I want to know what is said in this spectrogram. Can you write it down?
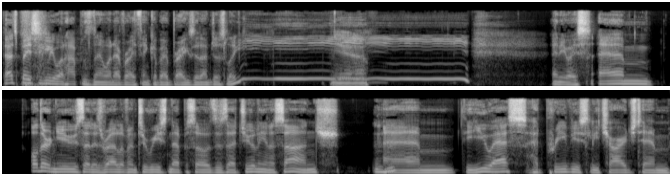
That's basically what happens now. Whenever I think about Brexit, I'm just like. Yeah. Anyways, um, other news that is relevant to recent episodes is that Julian Assange, um, the US had previously charged him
